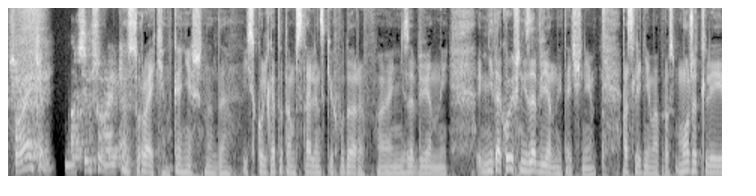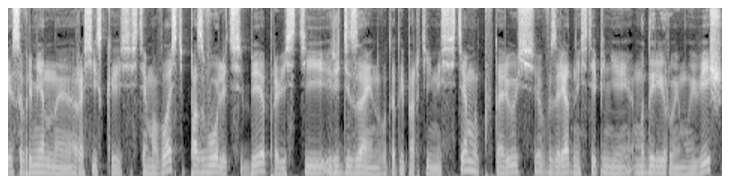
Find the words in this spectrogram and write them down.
Сурайкин, Максим Сурайкин. Сурайкин, конечно, да. И сколько-то там сталинских ударов, э, незабвенный. Не такой уж незабвенный, точнее. Последний вопрос. Может ли современная российская система власти позволить себе провести редизайн вот этой партийной системы, повторюсь, в изрядной степени модерируемую вещь,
